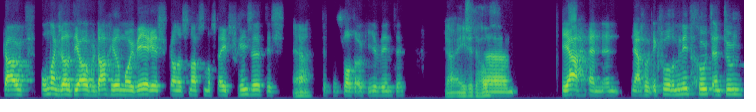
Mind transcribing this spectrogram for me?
koud. Ondanks dat het hier overdag heel mooi weer is, kan het s'nachts nog steeds vriezen. Het is, Ja, het is tenslotte ook hier winter. ja en je zit hoog. Ehm, ja, en, en ja, goed, ik voelde me niet goed. En toen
